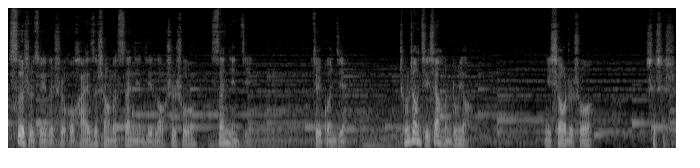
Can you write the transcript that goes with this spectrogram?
四十岁的时候，孩子上了三年级，老师说三年级最关键，承上启下很重要。你笑着说：“是是是，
